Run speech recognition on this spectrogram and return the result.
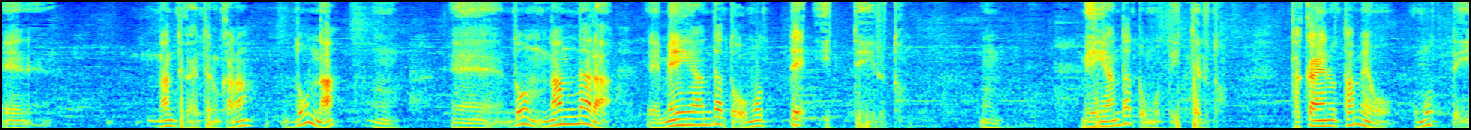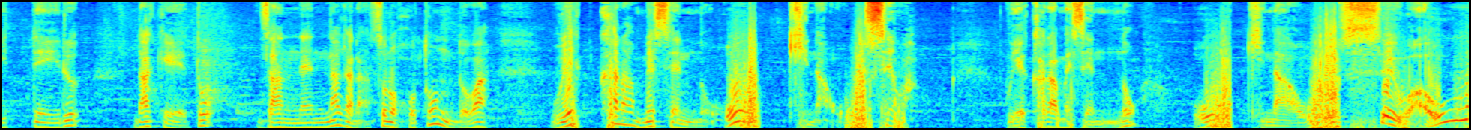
えー、なんて書いてあるのかな？どんな、うんえー、どんなんなら、えー、明暗だと思って言っていると。うん、明暗だと思って言ってると。高江のためを思って言っている。だけど、残念ながらそのほとんどは上から目線の大きなお世話。上から目線の大きなお世話を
